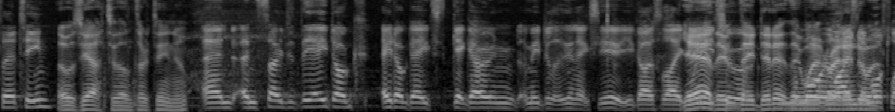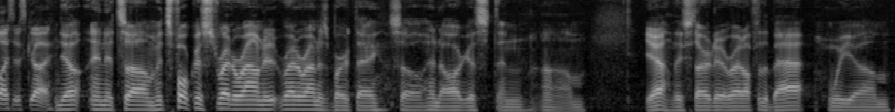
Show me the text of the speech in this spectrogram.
2013. That was yeah, 2013. Yeah. And and so did the A Dog A Dog Days get going immediately the next year? You guys like Yeah, they- to, they did it. They went right into it. this guy. Yeah, and it's um it's focused right around it right around his birthday, so end of August, and um yeah, they started it right off of the bat. We um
